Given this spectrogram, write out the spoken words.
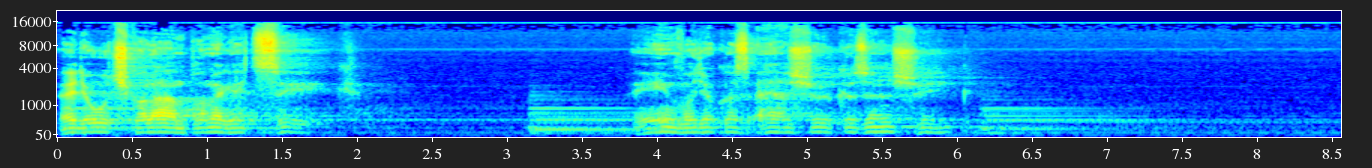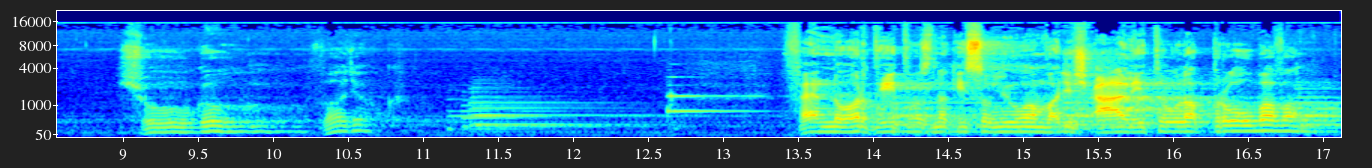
Egy ócska lámpa meg egy szék. Én vagyok az első közönség. Súgó vagyok. Fennordítoznak iszonyúan, vagyis állítólag próba van.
